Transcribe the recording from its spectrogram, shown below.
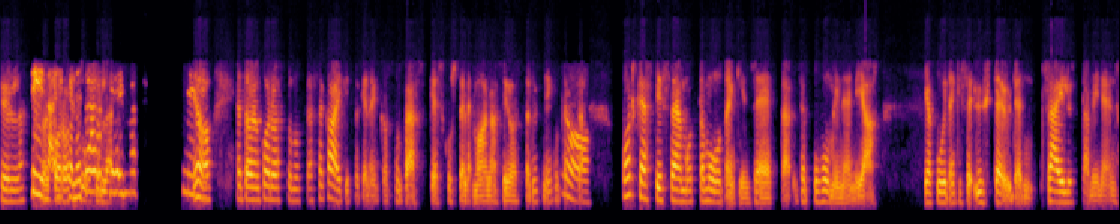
Kyllä. siinä ehkä ne tärkeimmät. Niin. Joo, ja toi on korostunut tässä kaikissa, kenen kanssa on päässyt keskustelemaan asioista nyt niin kuin tässä Joo. podcastissa, mutta muutenkin se, että se puhuminen ja, ja kuitenkin se yhteyden säilyttäminen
